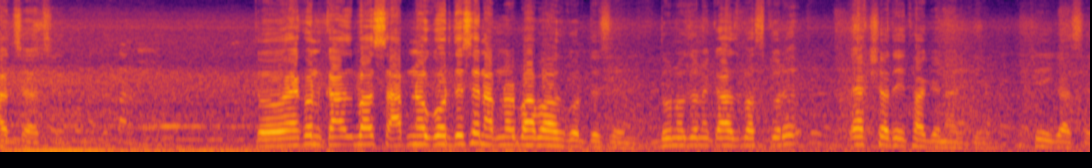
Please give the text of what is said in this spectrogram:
আচ্ছা। আচ্ছা নেই তো এখন কাজ বাজ আপনিও করতেছেন আপনার বাবাও করতেছেন। দুজনে কাজ বাজ করে একসাথেই থাকেন আর কি। ঠিক আছে।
